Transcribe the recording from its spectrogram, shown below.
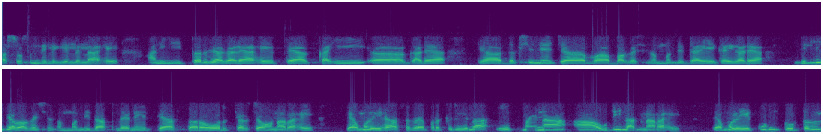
आश्वासन दिलं गेलेलं आहे. आणि इतर ज्या गाड्या आहेत त्या काही गाड्या या दक्षिणेच्या बा भागाशी संबंधित आहे काही गाड्या दिल्लीच्या भागाशी संबंधित असल्याने त्या स्तरावर चर्चा होणार आहे. त्यामुळे ह्या सगळ्या प्रक्रियेला एक महिना अवधी लागणार आहे. त्यामुळे एकूण टोटल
